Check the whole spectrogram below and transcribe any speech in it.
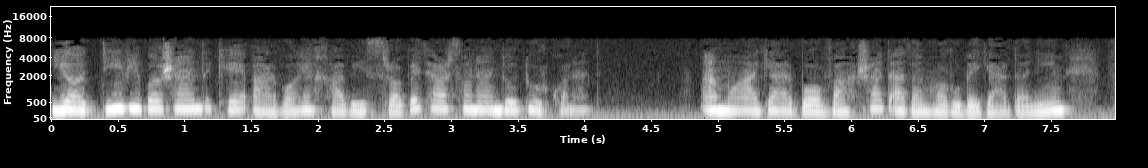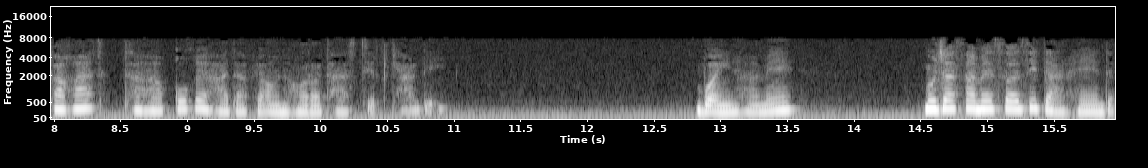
یا دیوی باشند که ارواح خبیس را بترسانند و دور کنند. اما اگر با وحشت از آنها رو بگردانیم فقط تحقق هدف آنها را تصدیق کرده با این همه مجسمه سازی در هند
